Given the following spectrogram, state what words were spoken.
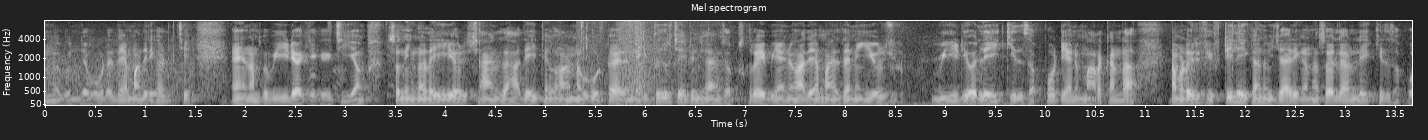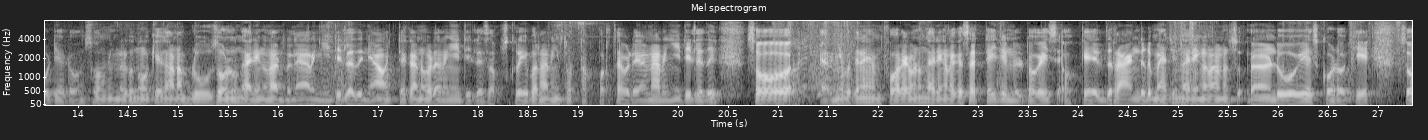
നിങ്ങൾക്ക് എന്റെ കൂടെ അതേമാതിരി കളിച്ച് നമുക്ക് വീഡിയോ ആക്കിയൊക്കെ ചെയ്യാം. സോ നിങ്ങൾ ഈ ഒരു ചാനൽ ആദ്യമായിട്ട് കാണുന്ന കൂട്ടുകാരുണ്ടെങ്കിൽ തീർച്ചയായിട്ടും ചാനൽ സബ്സ്ക്രൈബ് ചെയ്യാനും അതേമാതിരി തന്നെ ഈ ഒരു വീഡിയോ ലൈക്ക് ചെയ്ത് സപ്പോർട്ട് ചെയ്യാനും മറക്കണ്ട. നമ്മളൊരു ഫിഫ്റ്റി ലൈക്കാണ് വിചാരിക്കുന്നത് സോ എല്ലാവരും ലൈക്ക് ചെയ്ത് സപ്പോർട്ട് ചെയ്യാം കേട്ടോ സോ നിങ്ങൾക്ക് നോക്കിയാൽ കാണാം. ബ്ലൂ സോണിലും കാര്യങ്ങളാണ് ഞാൻ ഇറങ്ങിയിട്ടില്ലത്. ഞാൻ ഒറ്റക്കാണ് ഇവിടെ ഇറങ്ങിയിട്ടില്ല. സബ്സ്ക്രൈബർ ആണെങ്കിൽ തൊട്ടപ്പുറത്ത് എവിടെയാണ് ഇറങ്ങിയിട്ടുള്ളത്? സോ ഇറങ്ങിയപ്പോൾ തന്നെ എം ഫോർ എവണും കാര്യങ്ങളൊക്കെ സെറ്റ് ആയിട്ടുണ്ട് കേട്ടോ ഗൈസ് ഓക്കെ ഇത് റാങ്ക്ഡ് മാച്ചും കാര്യങ്ങളാണ് ഡോ എസ് കോഡ് ഓക്കെ സോ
